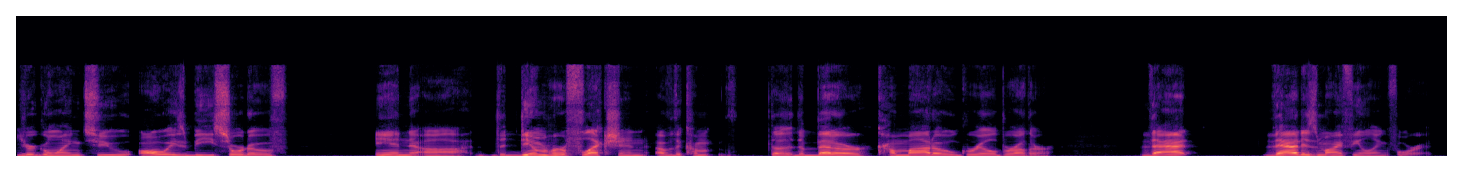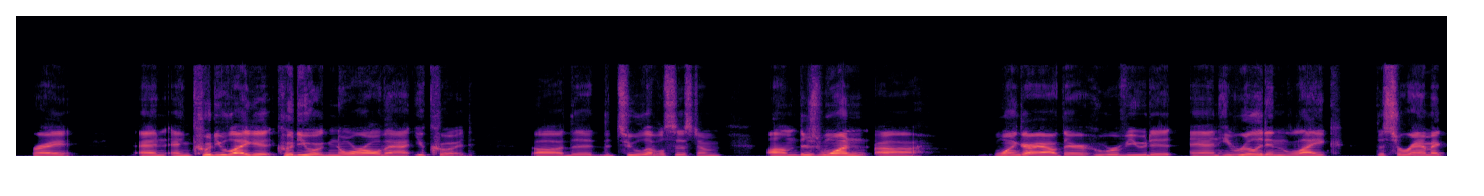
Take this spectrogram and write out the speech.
you're going to always be sort of in uh, the dim reflection of the com- the the better Kamado Grill brother. That that is my feeling for it, right? And and could you like it? Could you ignore all that? You could. Uh, the the two level system. Um, there's one uh, one guy out there who reviewed it, and he really didn't like the ceramic.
